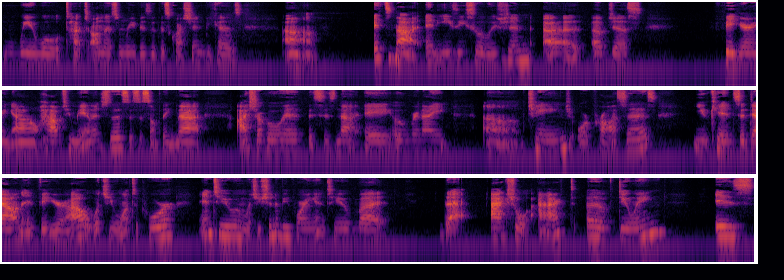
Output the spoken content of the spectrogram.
we will touch on this and revisit this question because um, it's not an easy solution uh, of just figuring out how to manage this. This is something that I struggle with. This is not a overnight um, change or process. You can sit down and figure out what you want to pour into and what you shouldn't be pouring into, but the actual act of doing is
